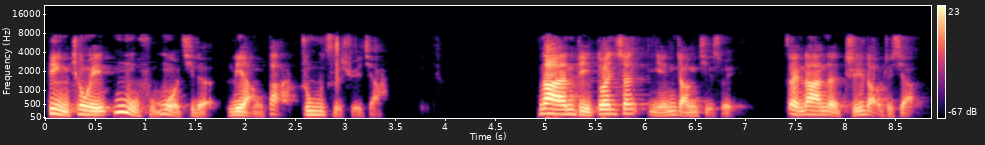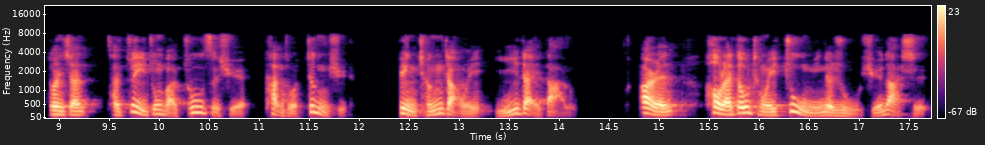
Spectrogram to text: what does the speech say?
并称为幕府末期的两大诸子学家。纳安比端山年长几岁，在纳安的指导之下，端山才最终把朱子学看作正学。并成长为一代大儒，二人后来都成为著名的儒学大师，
